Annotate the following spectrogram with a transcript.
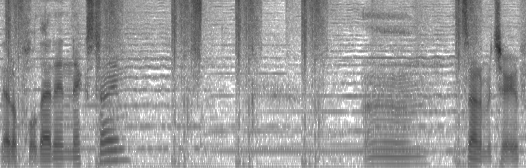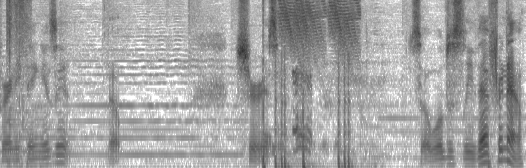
That'll pull that in next time. Um, it's not a material for anything, is it? Nope. Sure isn't. So we'll just leave that for now.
